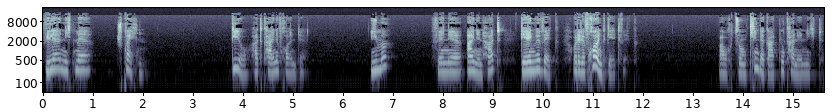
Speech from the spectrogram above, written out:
will er nicht mehr sprechen. Gio hat keine Freunde. Immer, wenn er einen hat, gehen wir weg oder der Freund geht weg. Auch zum Kindergarten kann er nicht.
